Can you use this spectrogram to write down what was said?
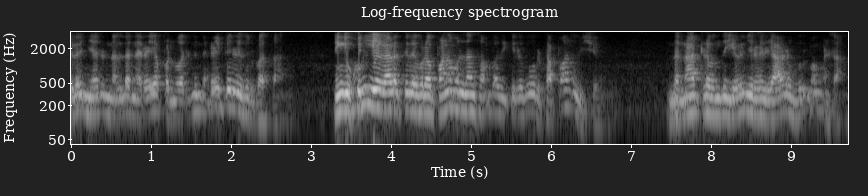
இளைஞர் நல்லா நிறைய பண்ணுவாருன்னு நிறைய பேர் எதிர்பார்த்தாங்க. நீங்க குறுகிய காலத்தில் இவ்வளவு பணம் எல்லாம் சம்பாதிக்கிறது ஒரு தப்பான விஷயம். இந்த நாட்டில் வந்து இளைஞர்கள் யாரும் விரும்ப மாட்டாங்க.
